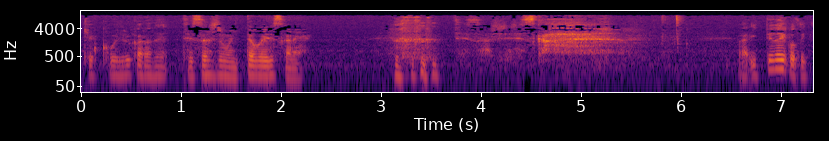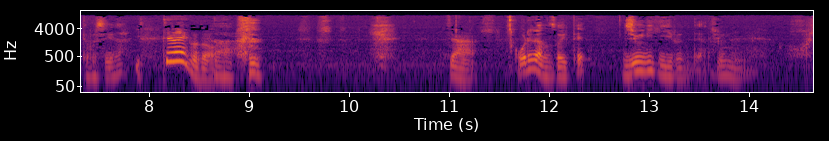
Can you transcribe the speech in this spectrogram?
結構いるからね。鉄足でも行った方がいいですかね。鉄足でですか。あ言ってないこと言ってほしいな。言ってないこと？あじゃあ。俺ら除いて。12人いるんだよ。ね。10人。ね多い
